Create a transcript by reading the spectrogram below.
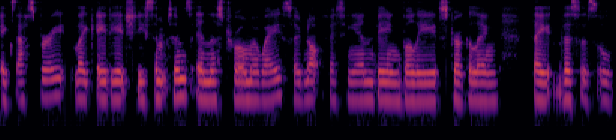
exasperate like ADHD symptoms in this trauma way. So not fitting in being bullied struggling. They this is all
